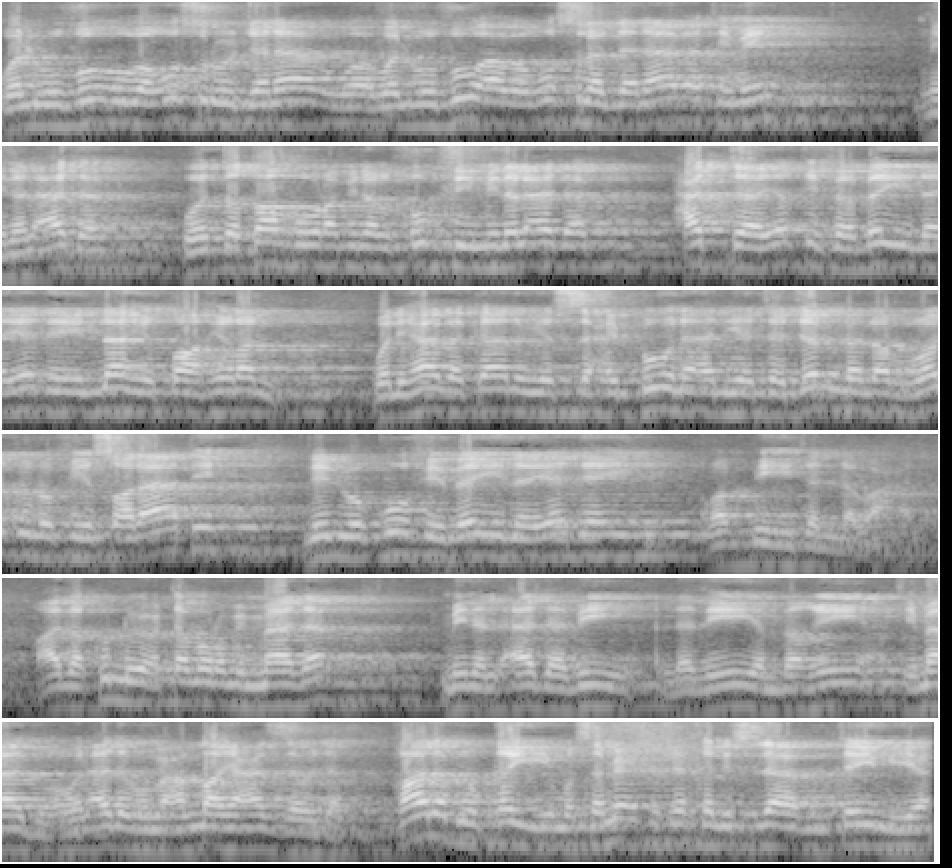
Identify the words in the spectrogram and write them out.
والوضوء وغسل الجناب والوضوء وغسل الجنابة من من الأدب. والتطهر من الخبث من الأدب. حتى يقف بين يدي الله طاهرا. ولهذا كانوا يستحبون أن يتجمل الرجل في صلاته للوقوف بين يدي ربه جل وعلا. هذا كله يعتبر من ماذا؟ من الأدب الذي ينبغي اعتماده والادب مع الله عز وجل. قال ابن القيم وسمعت شيخ الإسلام ابن تيمية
